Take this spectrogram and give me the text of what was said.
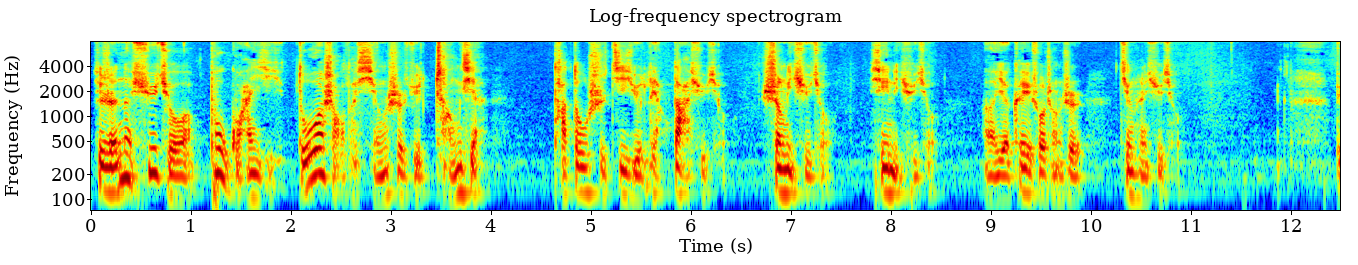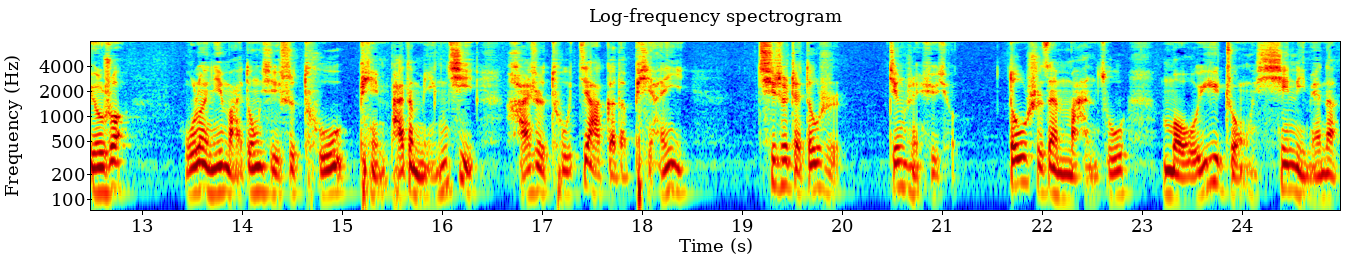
就人的需求啊，不管以多少的形式去呈现，它都是基于两大需求：生理需求、心理需求。啊，也可以说成是精神需求。比如说，无论你买东西是图品牌的名气，还是图价格的便宜，其实这都是。精神需求都是在满足某一种心里面的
